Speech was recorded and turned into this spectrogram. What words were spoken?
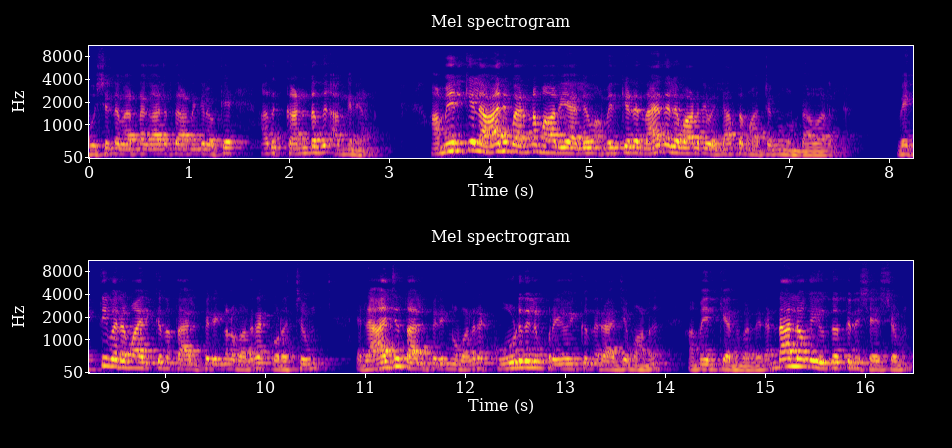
ബുഷിന്റെ ഭരണകാലത്താണെങ്കിലും ഒക്കെ അത് കണ്ടത് അങ്ങനെയാണ്. അമേരിക്കയിൽ ആര് ഭരണം മാറിയാലും അമേരിക്കയുടെ നയ നിലപാടിന് വല്ലാത്ത മാറ്റങ്ങളൊന്നും ഉണ്ടാവാറില്ല. വ്യക്തിപരമായിരിക്കുന്ന താല്പര്യങ്ങൾ വളരെ കുറച്ചും രാജ്യ താല്പര്യങ്ങൾ വളരെ കൂടുതലും പ്രയോഗിക്കുന്ന രാജ്യമാണ് അമേരിക്ക എന്ന് പറയുന്നത്. രണ്ടാം ലോക യുദ്ധത്തിന് ശേഷം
